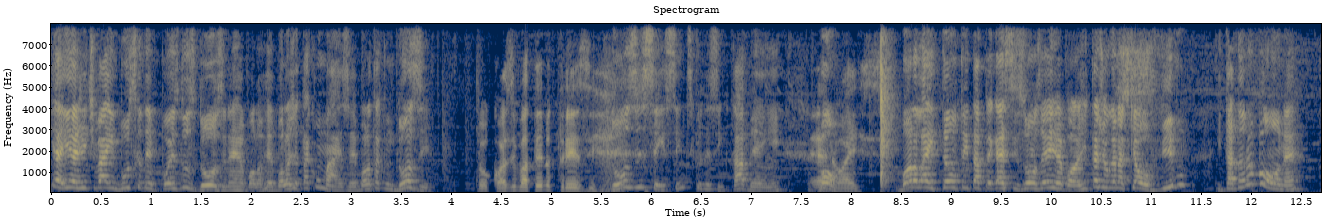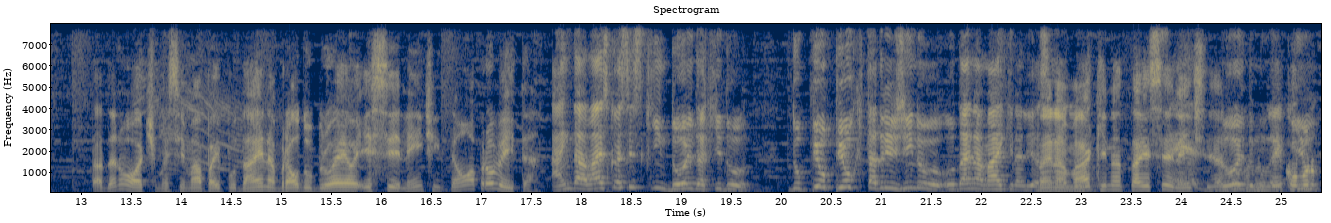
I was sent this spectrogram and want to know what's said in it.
E aí a gente vai em busca depois dos 12, né, Rebola? O Rebola já tá com mais, o Rebola tá com 12? Tô quase batendo 13 12,655, tá bem, hein? É bom, nóis. bora lá então tentar pegar esses 11 aí, Rebola. A gente tá jogando aqui ao vivo e tá dando bom, né? Tá dando ótimo, esse mapa aí pro Dyna, Brawl do Bro é excelente, então aproveita. Ainda mais com essa skin doida aqui do do Piu Piu que tá dirigindo o Dynamite ali. Dynamite tá excelente. É doido, não, moleque. Tem como, não,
